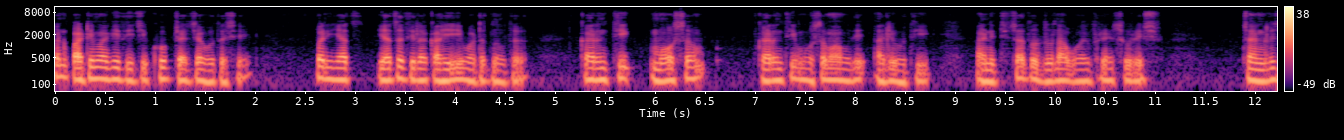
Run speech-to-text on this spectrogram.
पण पाठीमागे तिची खूप चर्चा होत असे. पण याचं तिला काहीही वाटत नव्हतं, कारण ती मोसमामध्ये आली होती. आणि तिचा तो जुना बॉयफ्रेंड सुरेश चांगलीच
